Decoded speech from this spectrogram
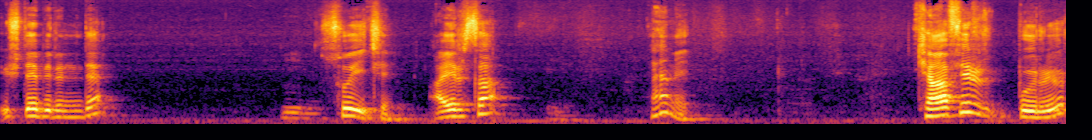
üçte birini de su için ayırsa yani kafir buyuruyor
